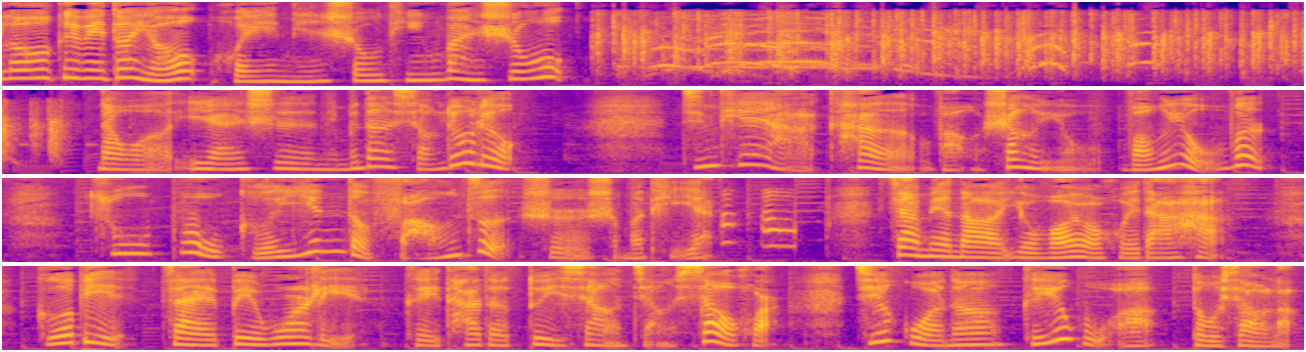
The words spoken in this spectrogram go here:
Hello，各位段友，欢迎您收听万事屋。那我依然是你们的小六六。今天呀，看网上有网友问，租不隔音的房子是什么体验？下面呢，有网友回答哈，隔壁在被窝里给他的对象讲笑话，结果呢，给我逗笑了。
